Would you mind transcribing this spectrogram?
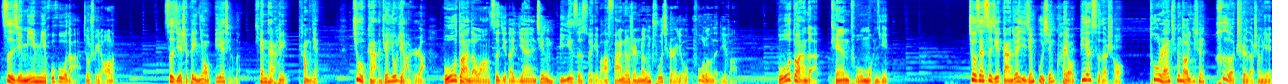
自己迷迷糊糊的就睡着了。自己是被尿憋醒的，天太黑看不见，就感觉有俩人啊，不断的往自己的眼睛、鼻子、嘴巴，反正是能出气儿、有窟窿的地方，不断的填土抹泥。就在自己感觉已经不行、快要憋死的时候，突然听到一声呵斥的声音，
